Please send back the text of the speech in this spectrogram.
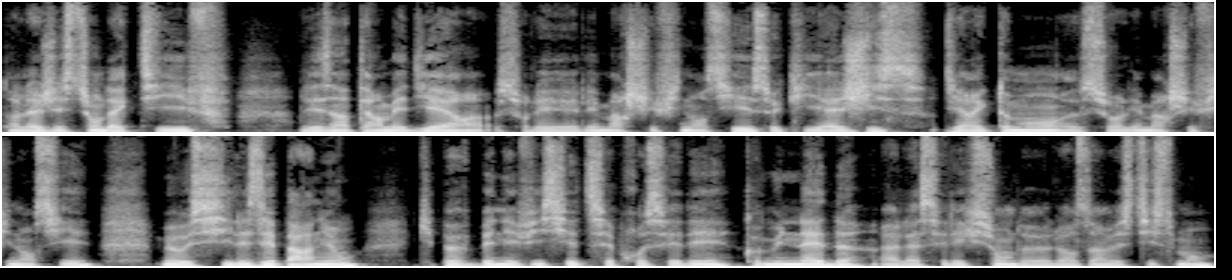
dans la gestion d'actifs, les intermédiaires sur les, les, marchés financiers, ceux qui agissent directement euh, sur les marchés financiers, mais aussi les épargnants qui peuvent bénéficier de ces procédés comme une aide à la sélection de leurs investissements.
